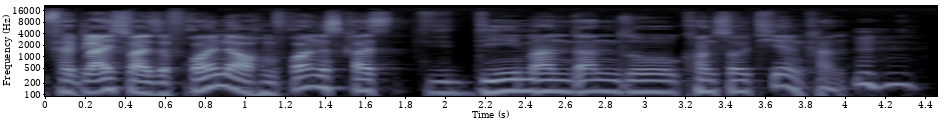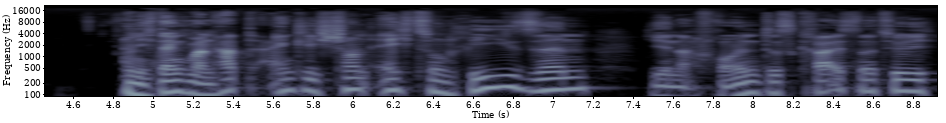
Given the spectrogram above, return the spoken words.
vergleichsweise Freunde, auch im Freundeskreis, die, die man dann so konsultieren kann. Mhm. Und ich denke, man hat eigentlich schon echt so einen riesen, je nach Freundeskreis natürlich,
